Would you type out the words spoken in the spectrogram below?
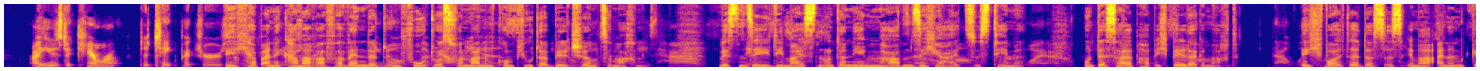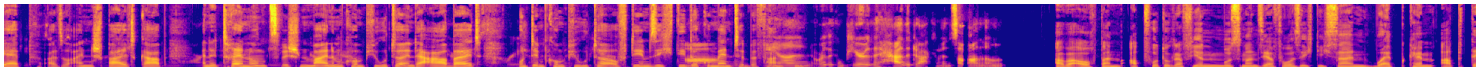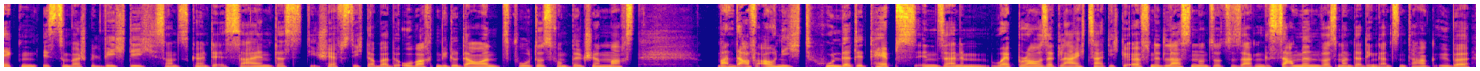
Ich habe eine Kamera verwendet, um Fotos von meinem Computerbildschirm zu machen. Wissen Sie, die meisten Unternehmen haben Sicherheitssysteme. Und deshalb habe ich Bilder gemacht. Ich wollte, dass es immer einen Gap, also einen Spalt gab, eine Trennung zwischen meinem Computer in der Arbeit und dem Computer, auf dem sich die Dokumente befanden. Aber auch beim Abfotografieren muss man sehr vorsichtig sein. Webcam abdecken ist zum Beispiel wichtig, sonst könnte es sein, dass die Chefs dich dabei beobachten, wie du dauernd Fotos vom Bildschirm machst. Man darf auch nicht hunderte Tabs in seinem Webbrowser gleichzeitig geöffnet lassen und sozusagen sammeln, was man da den ganzen Tag über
